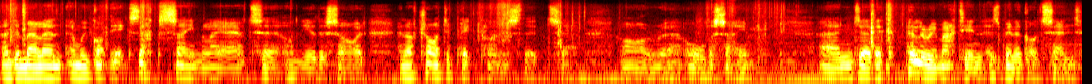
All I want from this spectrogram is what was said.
and a melon, and we've got the exact same layout uh, on the other side. And I've tried to pick plants that uh, are uh, all the same. And uh, the capillary matting has been a godsend.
